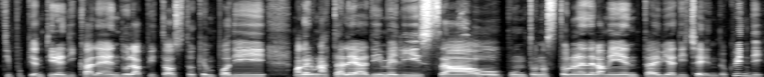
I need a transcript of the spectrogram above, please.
tipo piantine di calendula piuttosto che un po' di magari una talea di melissa sì. o appunto uno stolone della menta e via dicendo. Quindi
